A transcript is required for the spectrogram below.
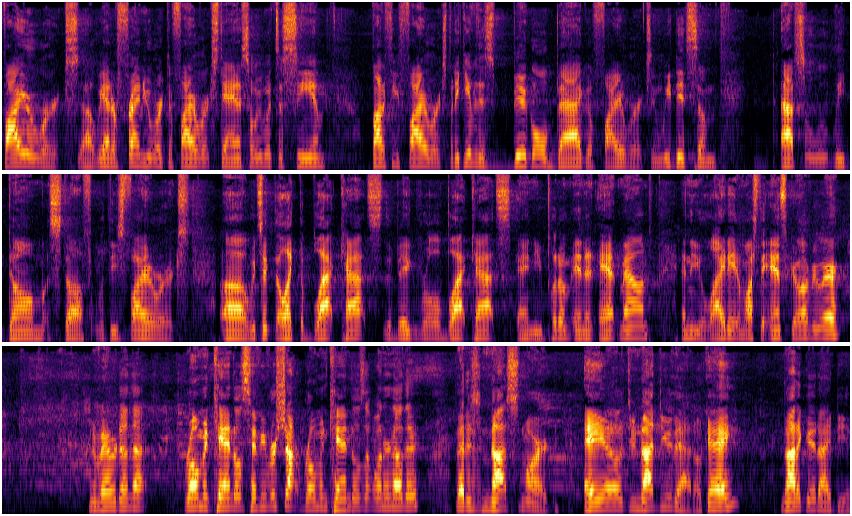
fireworks. Uh, we had a friend who worked a fireworks stand, and so we went to see him, bought a few fireworks, but he gave us this big old bag of fireworks, and we did some absolutely dumb stuff with these fireworks. Uh, we took the, like the black cats, the big roll of black cats, and you put them in an ant mound, and then you light it and watch the ants go everywhere. Have you ever done that? Roman candles. Have you ever shot Roman candles at one another? That is not smart. Ayo, do not do that, okay? Not a good idea.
